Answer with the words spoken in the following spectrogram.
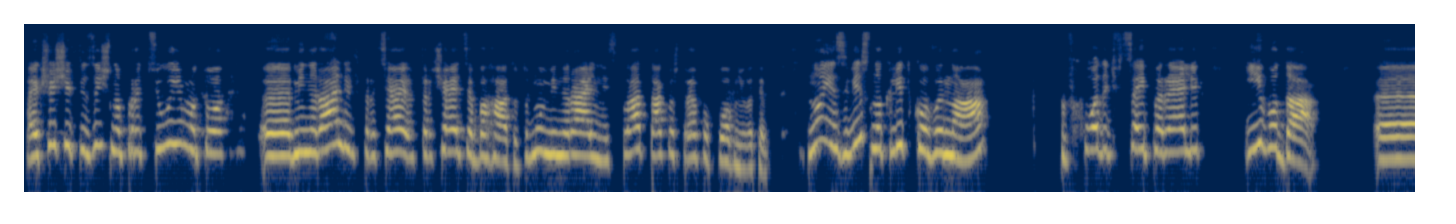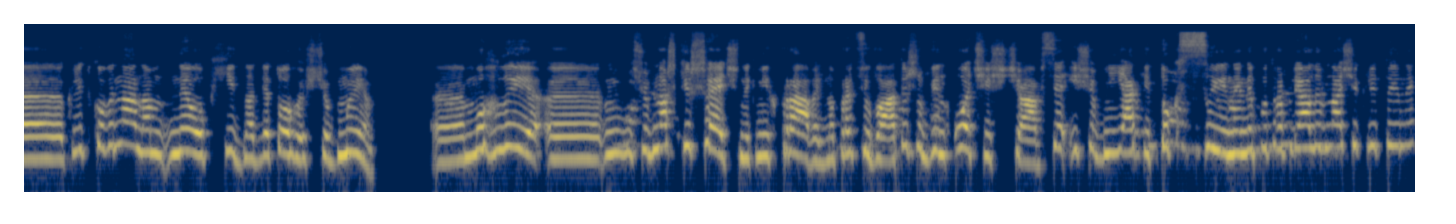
А якщо ще фізично працюємо, то е, мінералів втрачає, втрачається багато, тому мінеральний склад також треба поповнювати. Ну і звісно, клітковина входить в цей перелік, і вода. Е, клітковина нам необхідна для того, щоб ми могли, е, щоб наш кишечник міг правильно працювати, щоб він очищався і щоб ніякі токсини не потрапляли в наші клітини.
